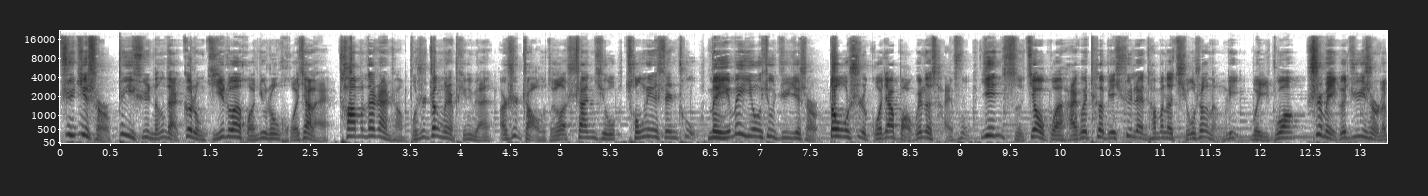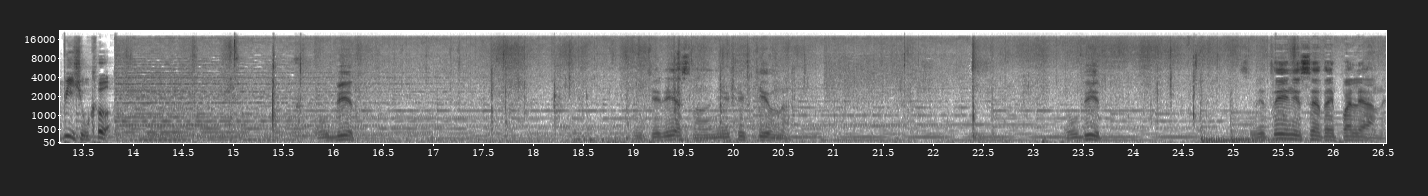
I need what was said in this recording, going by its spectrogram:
狙击手必须能在各种极端环境中活下来。他们的战场不是正面平原，而是沼泽、山丘、丛林深处。每位优秀狙击手都是国家宝贵的财富，因此教官还会特别训练他们的求生能力。伪装是每个狙击手的必修课。 Убит. Интересно, но неэффективно. Убит. Цветы не с этой поляны.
